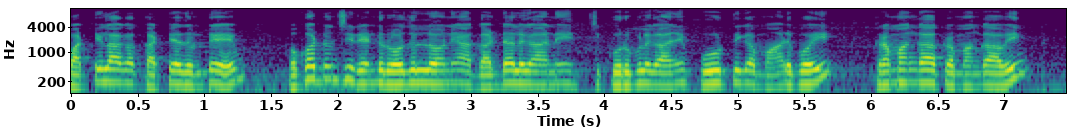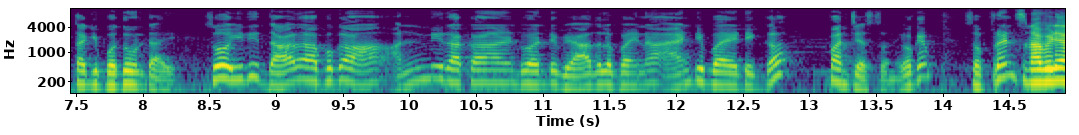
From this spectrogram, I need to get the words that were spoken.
పట్టిలాగా కట్టేది ఉంటే ఒకటి నుంచి రెండు రోజుల్లోనే ఆ గడ్డలు కానీ కురుపులు కానీ పూర్తిగా మాడిపోయి క్రమంగా క్రమంగా అవి తగ్గిపోతూ ఉంటాయి. సో ఇది దాదాపుగా అన్ని రకాలైనటువంటి వ్యాధులపైన యాంటీబయాటిక్గా పనిచేస్తుంది. ఓకే? సో ఫ్రెండ్స్ నా వీడియో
